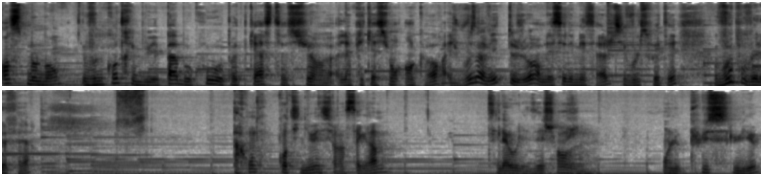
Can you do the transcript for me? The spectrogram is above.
en ce moment, vous ne contribuez pas beaucoup au podcast sur l'application Encore, et je vous invite toujours à me laisser des messages si vous le souhaitez. Vous pouvez le faire. Par contre, continuez sur Instagram. C'est là où les échanges ont le plus lieu.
